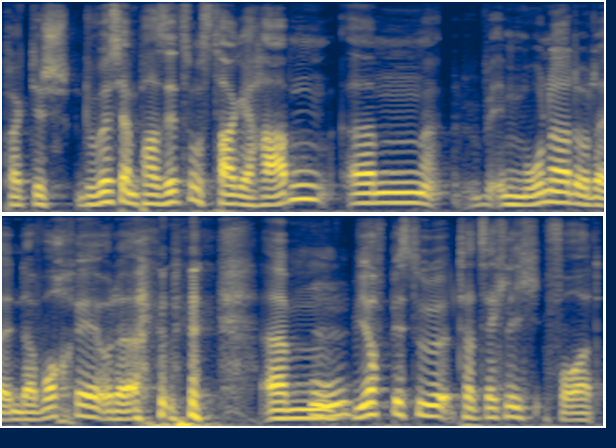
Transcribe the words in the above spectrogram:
praktisch, du wirst ja ein paar Sitzungstage haben ähm, im Monat oder in der Woche oder ähm, mhm. wie oft bist du tatsächlich vor Ort?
